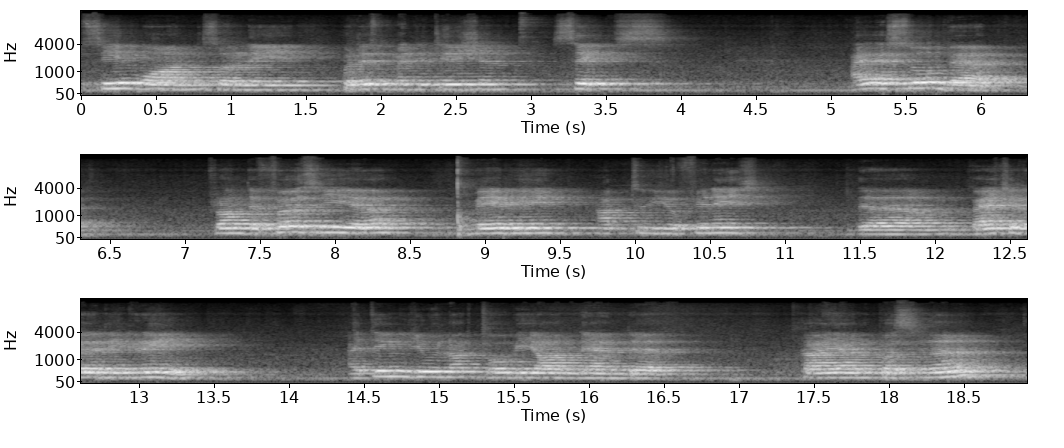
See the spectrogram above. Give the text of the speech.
seen one, only Buddhist meditation 6. I assume that from the first year, maybe up to you finish the bachelor degree, I think you not go beyond than uh, the Kayanupassana, uh,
